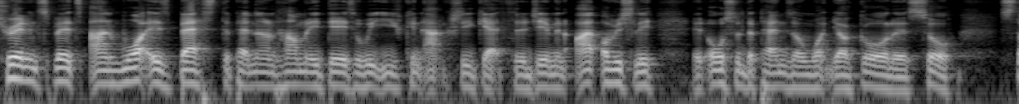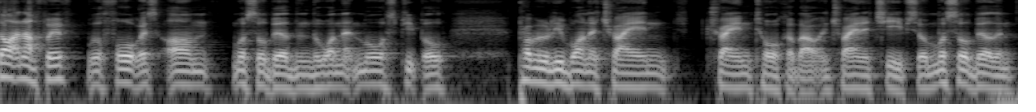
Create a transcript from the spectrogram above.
training splits and what is best depending on how many days a week you can actually get to the gym. And obviously, it also depends on what your goal is. So, starting off with, we'll focus on muscle building, the one that most people probably want to try and try and talk about and try and achieve. So, muscle building.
